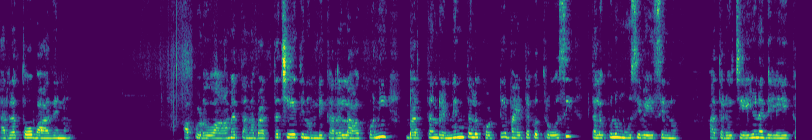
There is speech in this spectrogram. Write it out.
కర్రతో బాధెను. అప్పుడు ఆమె తన భర్త చేతి నుండి కర్ర లాక్కొని భర్తను రెండింతలు కొట్టి బయటకు త్రోసి తలుపులు మూసివేసెను. అతడు చేయునది లేక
